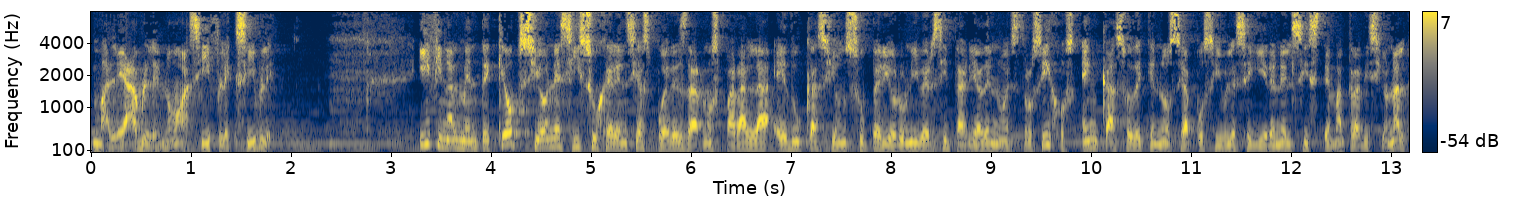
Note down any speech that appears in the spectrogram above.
maleable, ¿no? Así flexible. Y finalmente, ¿qué opciones y sugerencias puedes darnos para la educación superior universitaria de nuestros hijos en caso de que no sea posible seguir en el sistema tradicional?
